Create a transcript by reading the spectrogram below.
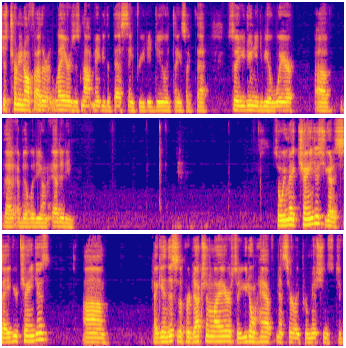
just turning off other layers is not maybe the best thing for you to do and things like that. So you do need to be aware of that ability on editing. So we make changes. You got to save your changes. Um, again, this is a production layer, so you don't have necessarily permissions to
